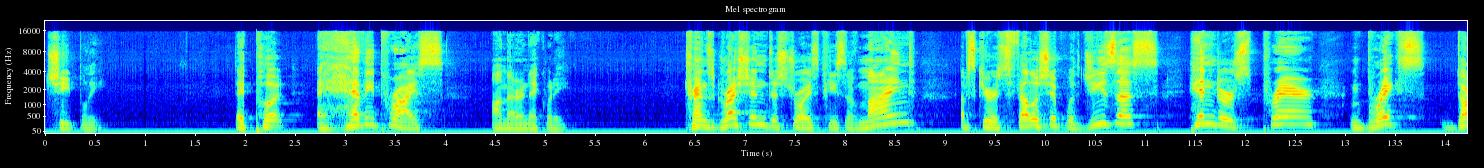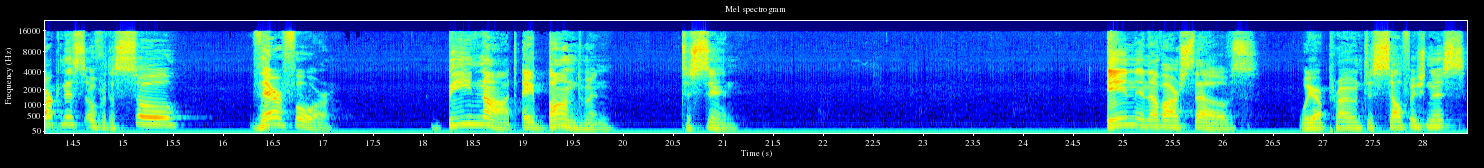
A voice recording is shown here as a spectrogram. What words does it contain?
cheaply. They put a heavy price on their iniquity. Transgression destroys peace of mind, obscures fellowship with Jesus, hinders prayer, and breaks darkness over the soul. Therefore, be not a bondman to sin. In and of ourselves, we are prone to selfishness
